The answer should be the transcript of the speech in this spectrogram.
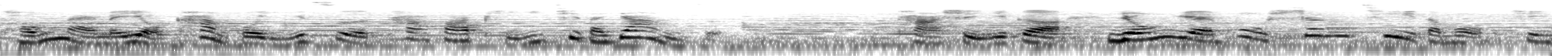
从来没有看过一次他发脾气的样子。她是一个永远不生气的母亲。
